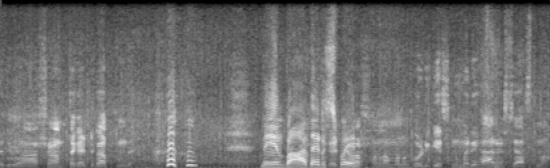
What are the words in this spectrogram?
అది అంత గట్టిగా వస్తుంది. నేను బాగా తడిసిపోయాను. మనం గొడిగేసుకుని మరీ హార్వెస్ట్ చేస్తున్నాం.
